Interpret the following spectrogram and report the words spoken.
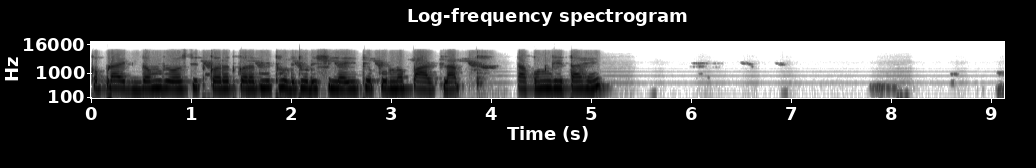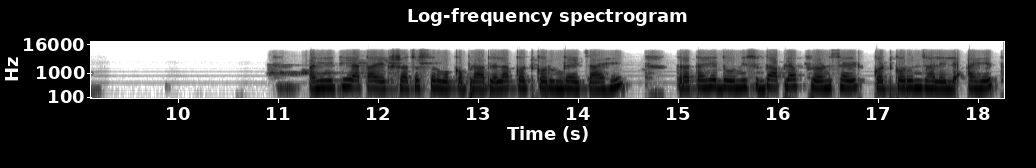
कपडा एकदम व्यवस्थित करत करत मी थोडी थोडी शिलाई इथे पूर्ण पार्टला टाकून घेत आहे. आणि इथे आता एक्स्ट्राचा सर्व कपडा आपल्याला कट करून घ्यायचा आहे. तर आता हे दोन्ही सुद्धा आपल्या फ्रंट साइड कट करून झालेले आहेत.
